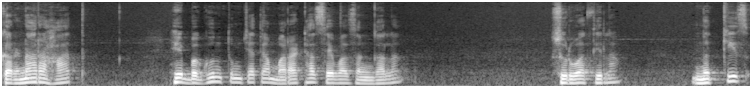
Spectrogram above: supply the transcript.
करणार आहात हे बघून तुमच्या त्या मराठा सेवा संघाला सुरुवातीला नक्कीच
